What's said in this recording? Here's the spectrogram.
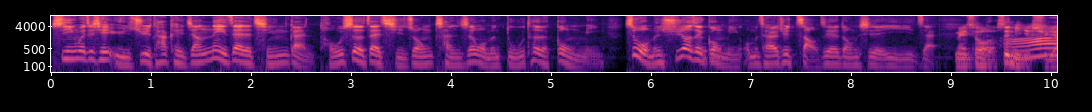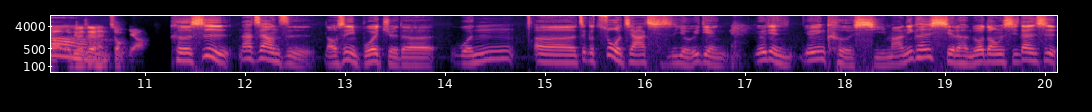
是因为这些语句它可以将内在的情感投射在其中，产生我们独特的共鸣，是我们需要这个共鸣，我们才会去找这些东西的意义在。没错，是你的需要，我觉得这很重要。可是那这样子，老师你不会觉得文呃这个作家其实有一点有点有点可惜嘛？你可能写了很多东西，但是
